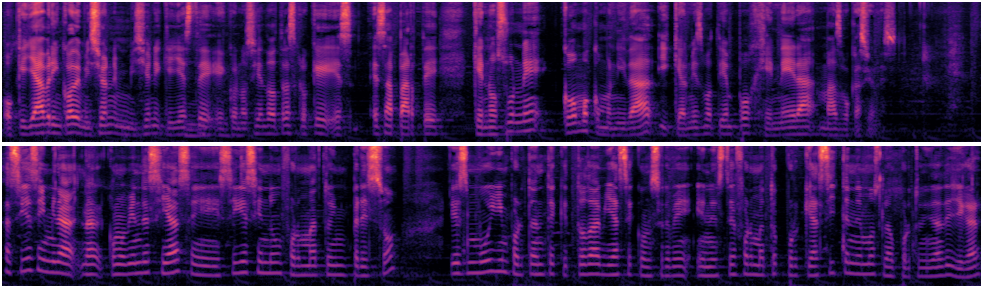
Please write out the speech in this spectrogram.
o que ya brincó de misión en misión y que ya esté eh, conociendo otras, creo que es esa parte que nos une como comunidad y que al mismo tiempo genera más vocaciones. Así es, y mira, la- como bien decías, eh, sigue siendo un formato impreso. Es muy importante que todavía se conserve en este formato porque así tenemos la oportunidad de llegar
